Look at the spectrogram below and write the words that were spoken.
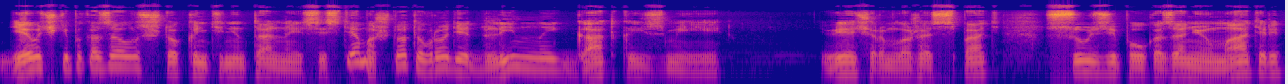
Девочке показалось, что континентальная система что-то вроде длинной гадкой змеи. Вечером, ложась спать, Сузи по указанию матери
